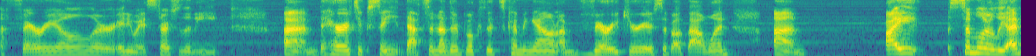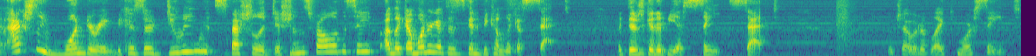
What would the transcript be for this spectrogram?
Ephariel, or anyway, it starts with an E um the heretic saint that's another book that's coming out. I'm very curious about that one. Um i similarly i'm actually wondering because they're doing special editions for all of the saint i'm like i'm wondering if this is going to become like a set. Like there's going to be a saint set which i would have liked more saint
